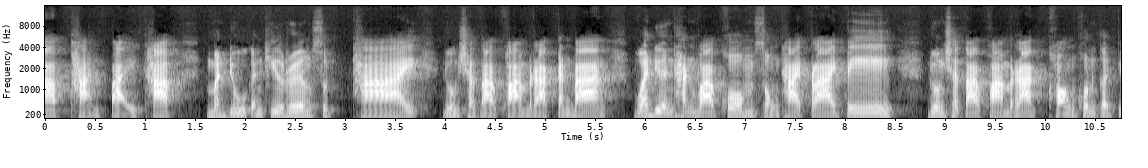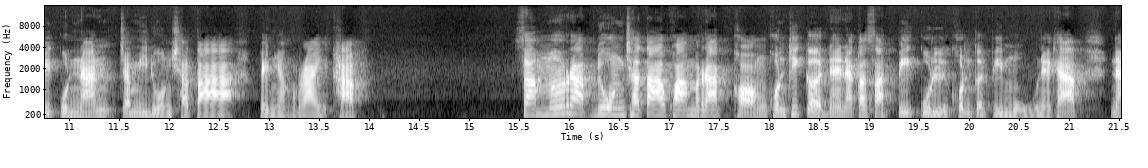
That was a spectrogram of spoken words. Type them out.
าพผ่านไปครับ มาดูกันที่เรื่องสุดท้าย ดวงชะตาความรักกันบ้าง ว่าเดือนธันวาคมส่งท้ายปลายปี ดวงชะตาความรักของคนเกิดปีกุลนั้น จะมีดวงชะตาเป็นอย่างไรครับ สำหรับดวงชะตาความรักของคนที่เกิดในนักษัตริย์ปีกุลหรือคนเกิดปีหมูนะครับ ใน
